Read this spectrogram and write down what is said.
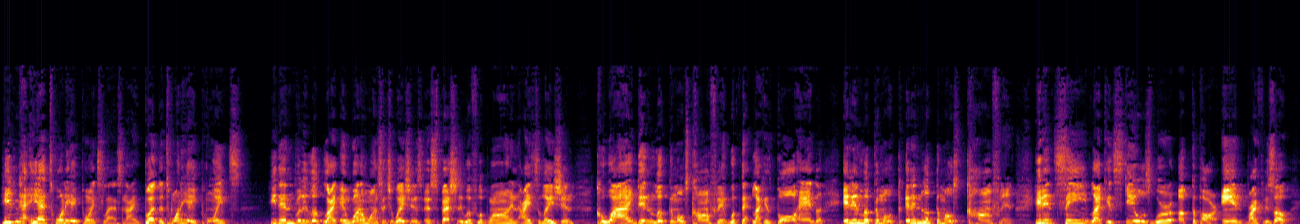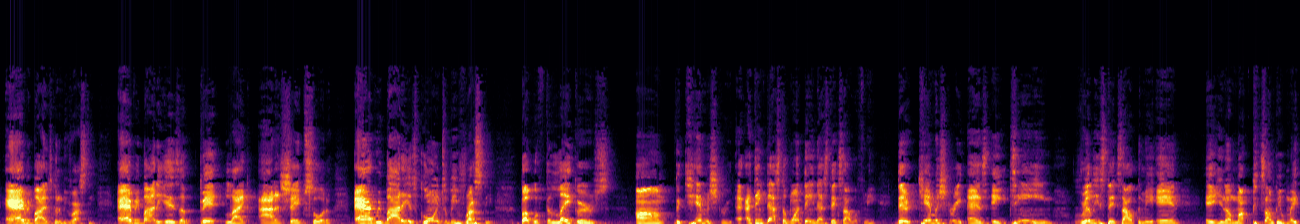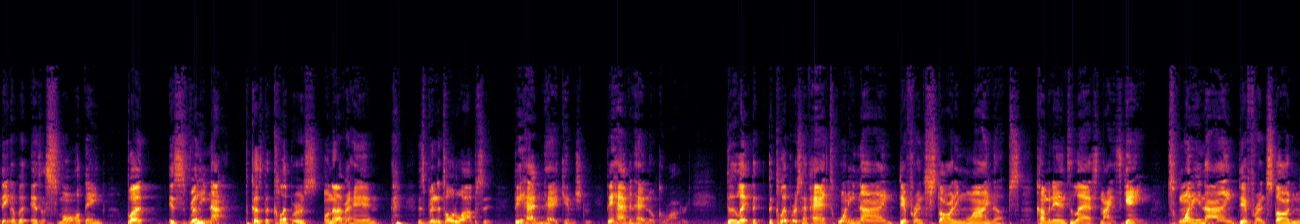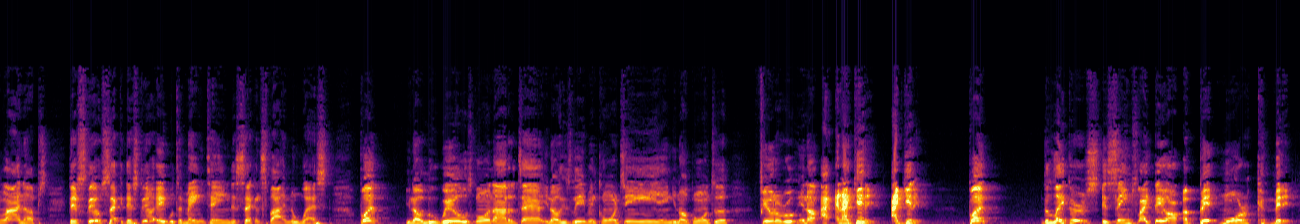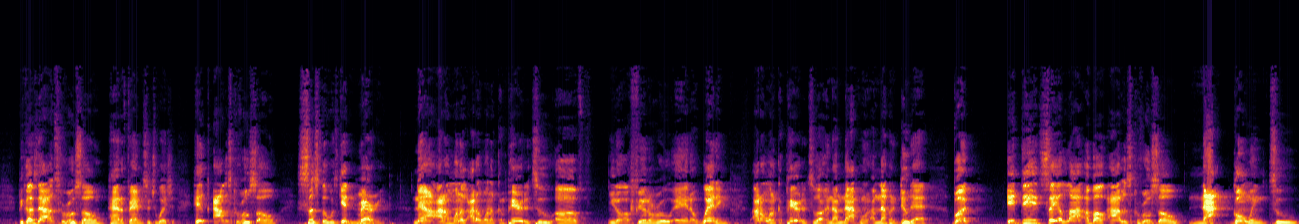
he didn't. Ha- he had 28 points last night, but the 28 points he didn't really look like in one on one situations, especially with LeBron in isolation. Kawhi didn't look the most confident with that, like his ball handler. It didn't look the most. It didn't look the most confident. He didn't seem like his skills were up to par, and rightfully so. Everybody's gonna be rusty. Everybody is a bit like out of shape, sort of. Everybody is going to be rusty. But with the Lakers, um, the chemistry, I think that's the one thing that sticks out with me. Their chemistry as a team really sticks out to me. And, you know, my, some people may think of it as a small thing, but it's really not. Because the Clippers, on the other hand, it's been the total opposite. They haven't had chemistry. They haven't had no camaraderie the, the, the Clippers have had 29 different starting lineups coming into last night's game. 29 different starting lineups. They're still second. They're still able to maintain the second spot in the West, but you know Lou Will's going out of town. You know he's leaving quarantine and you know going to funeral. You know, I, and I get it. I get it, but the Lakers. It seems like they are a bit more committed because Alex Caruso had a family situation. His, Alex Caruso's sister was getting married. Now I don't want to I don't want to compare the two of you know a funeral and a wedding. I don't want to compare the two, and I'm not going I'm not going to do that. But it did say a lot about Alex Caruso not going to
